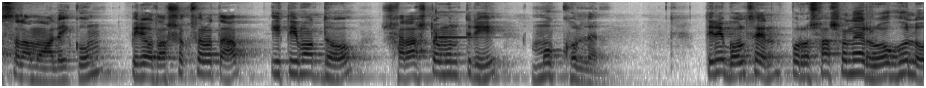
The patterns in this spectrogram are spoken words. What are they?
আসসালামু আলাইকুম। প্রিয় দর্শক শ্রোতা, ইতিমধ্যে স্বরাষ্ট্রমন্ত্রী মুখ খুললেন। তিনি বলছেন, প্রশাসনের রোগ হলো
